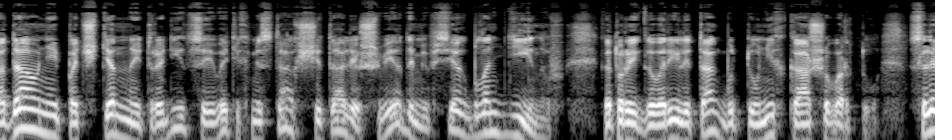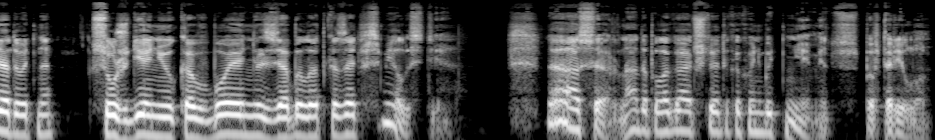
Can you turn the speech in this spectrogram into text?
По давней почтенной традиции в этих местах считали шведами всех блондинов, которые говорили так, будто у них каша во рту. Следовательно, суждению ковбоя нельзя было отказать в смелости. — Да, сэр, надо полагать, что это какой-нибудь немец, — повторил он.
